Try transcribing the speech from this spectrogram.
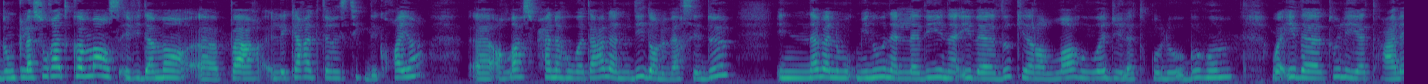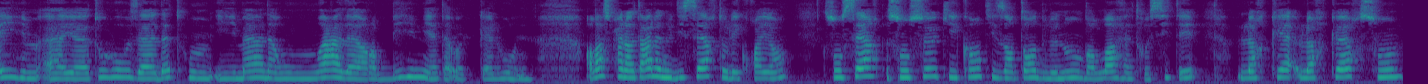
donc la sourate commence évidemment euh, par les caractéristiques des croyants. Euh, Allah subhanahu wa ta'ala nous dit dans le verset 2 إنما المؤمنون الذين إذا ذكر الله وجلت قلوبهم وإذا تليت عليهم آياته زادتهم إيمانا وعلى ربهم يتوكلون Allah subhanahu wa ta'ala nous dit certes les croyants sont, sont ceux qui quand ils entendent le nom d'Allah être cité leurs cœurs sont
